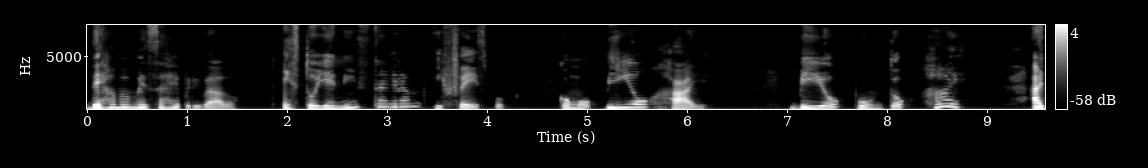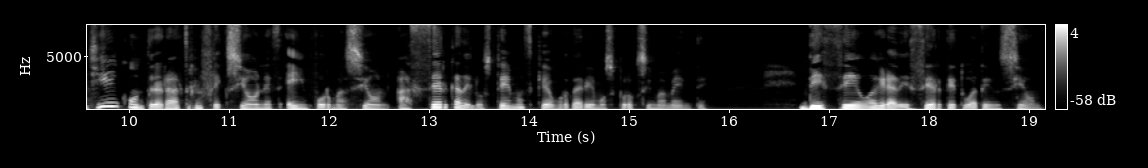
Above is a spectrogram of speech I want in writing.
Déjame un mensaje privado. Estoy en Instagram y Facebook como BioHigh. Bio.high. Allí encontrarás reflexiones e información acerca de los temas que abordaremos próximamente. Deseo agradecerte tu atención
